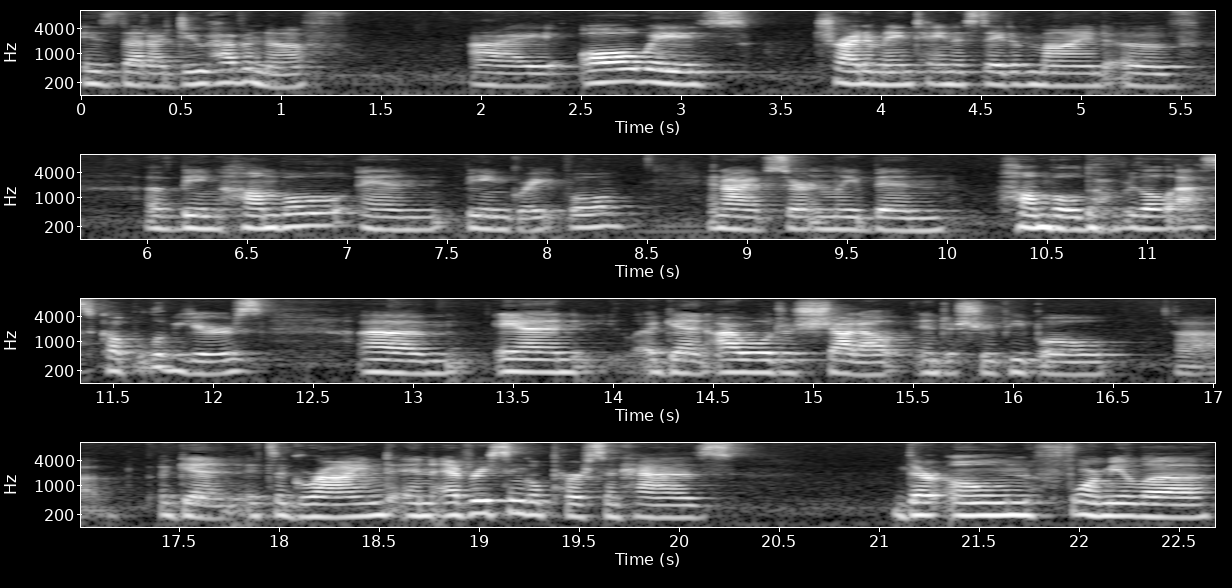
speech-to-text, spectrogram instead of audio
is that I do have enough I always try to maintain a state of mind of of being humble and being grateful. And I have certainly been humbled over the last couple of years. Um, and again, I will just shout out industry people. Uh, again, it's a grind, and every single person has their own formula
